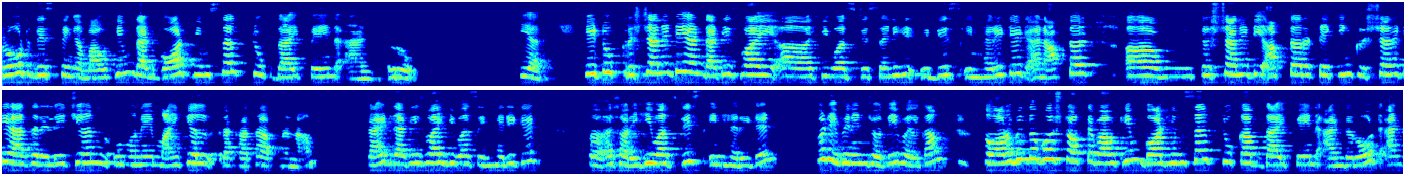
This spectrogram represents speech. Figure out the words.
wrote this thing about him that God himself took thy pain and wrote. Yes, he took Christianity, and that is why uh, he was disinherited. And after um, Christianity, after taking Christianity as a religion, उन्होंने Michael रखा था अपना नाम, right? That is why he was inherited. Uh, sorry, he was disinherited. Good evening, Jyoti. Welcome. So, Aurobindo Ghosh talked about him. God himself took up thy pain and wrote. And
